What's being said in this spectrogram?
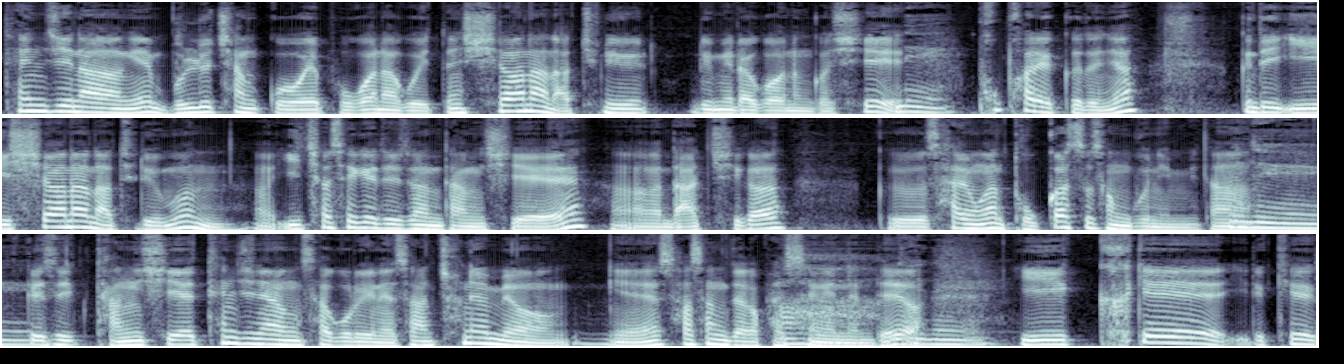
텐진항의 물류 창고에 보관하고 있던 시아나 나트륨이라고 하는 것이 네. 폭발했거든요. 근데 이 시아나 나트륨은 2차 세계대전 당시에 어, 나치가 그 사용한 독가스 성분입니다. 네. 그래서 당시에 텐진항 사고로 인해서 한 천여 명의 사상자가 발생했는데요. 아, 네네. 이 크게 이렇게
